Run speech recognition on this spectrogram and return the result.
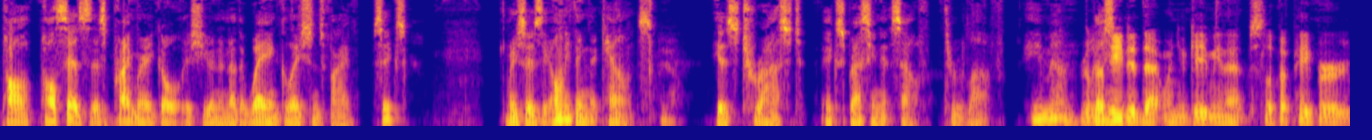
Paul, Paul says this primary goal issue in another way in Galatians 5, 6, where he says the only thing that counts Yeah. is trust expressing itself through love. Amen. Really hated that when you gave me that slip of paper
